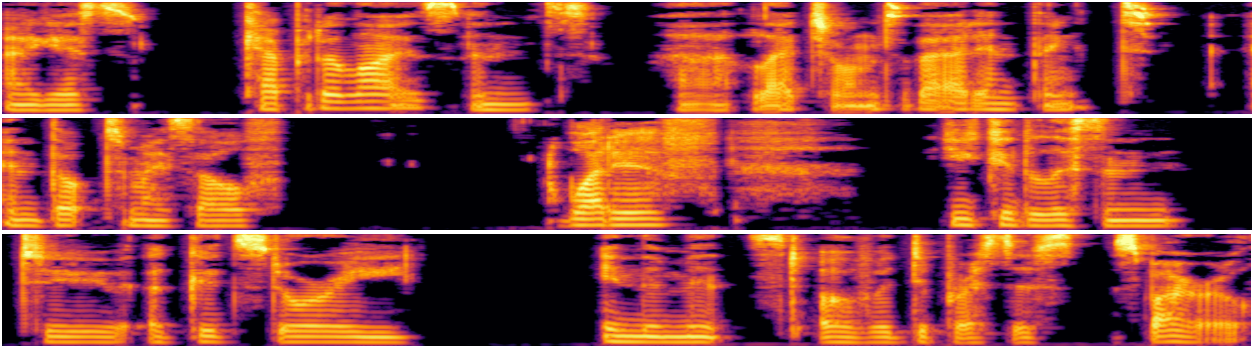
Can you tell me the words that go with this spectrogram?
I guess, capitalize and uh, latch onto that and think t- and thought to myself, what if you could listen to a good story in the midst of a depressive spiral?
